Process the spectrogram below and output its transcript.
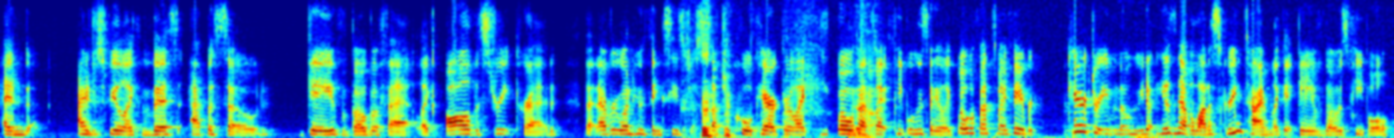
And I just feel like this episode gave Boba Fett like all the street cred that everyone who thinks he's just such a cool character, like Boba Yeah. Fett's my, people who say, like, Boba Fett's my favorite character, even though he, don't, he doesn't have a lot of screen time, like, it gave those people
